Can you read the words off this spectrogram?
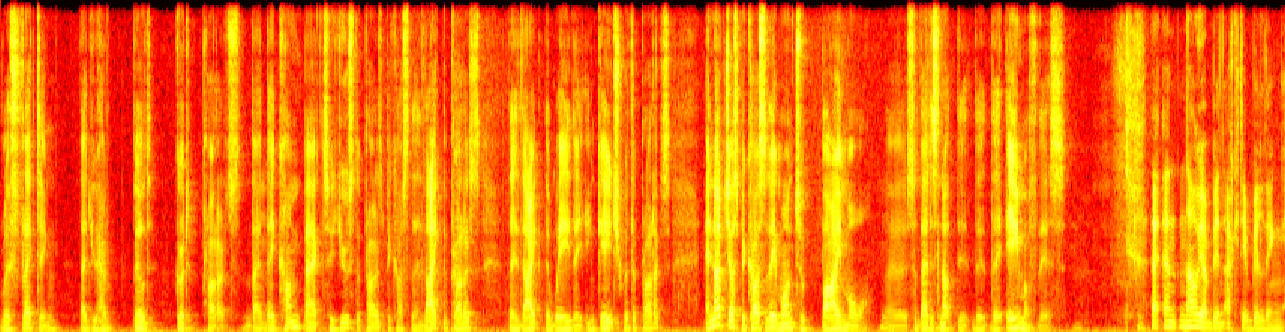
reflecting that you have built good products that Mm. they come back to use the products because they like the products they like the way they engage with the products and not just because they want to buy more uh, so that is not the, the, the aim of this And now you have been active building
